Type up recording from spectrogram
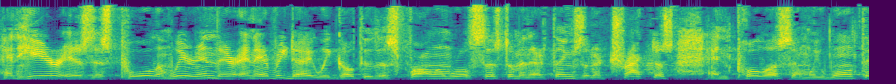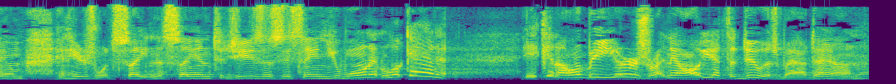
and here is this pull and we're in there and every day we go through this fallen world system and there are things that attract us and pull us and we want them. And here's what Satan is saying to Jesus. He's saying, you want it? Look at it. It can all be yours right now. All you have to do is bow down.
